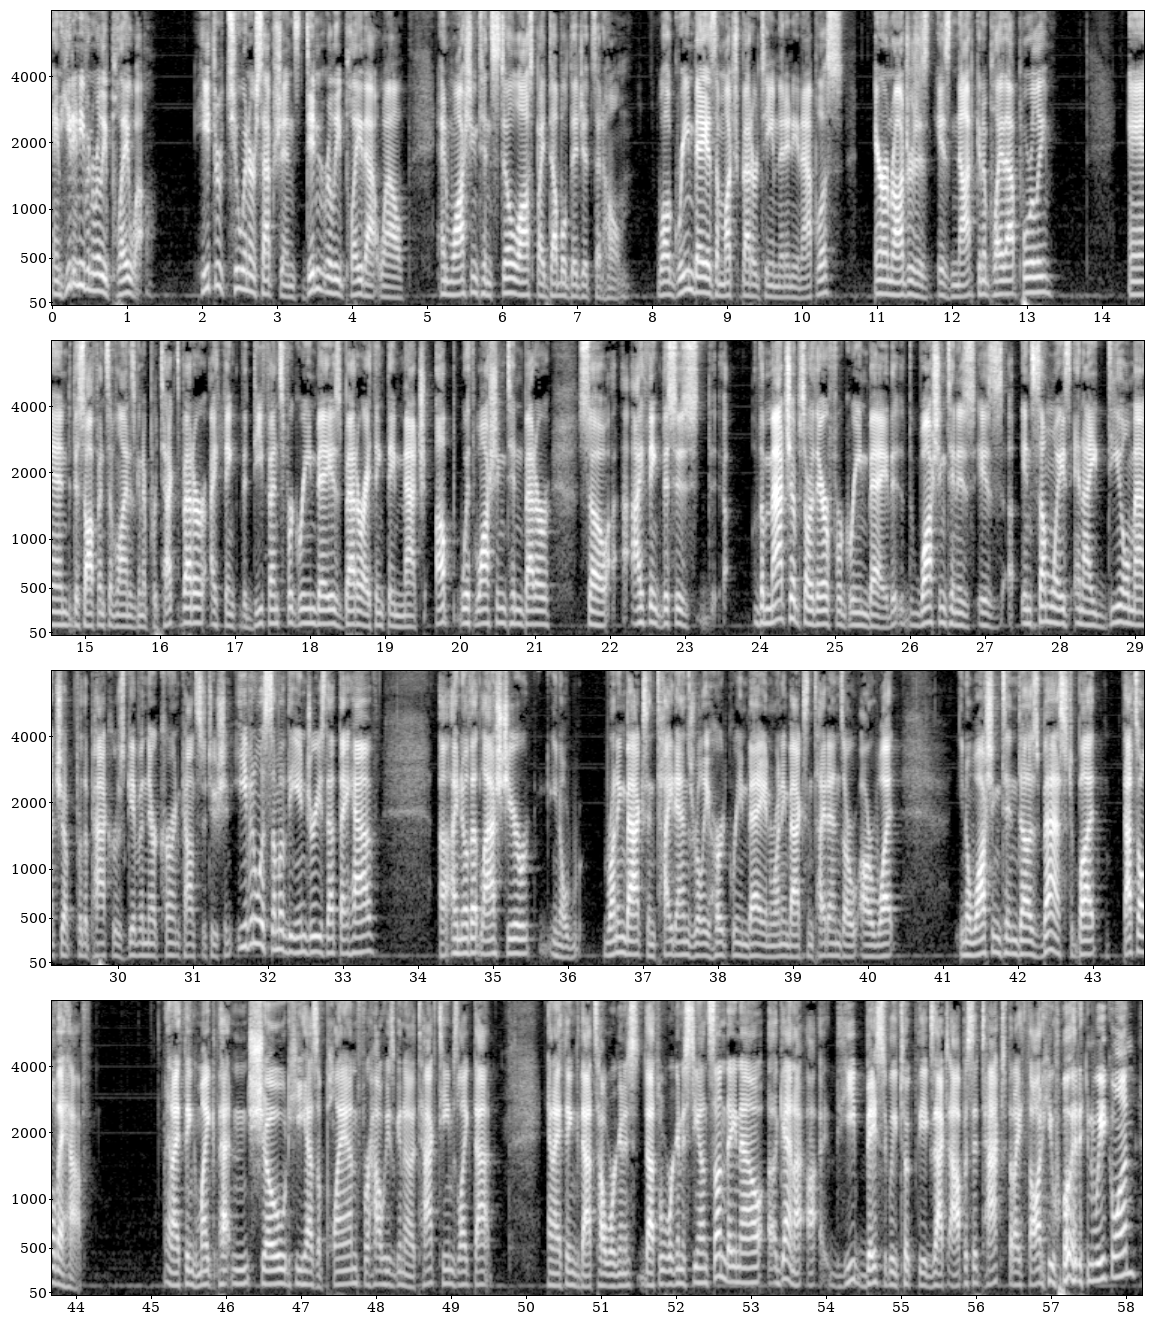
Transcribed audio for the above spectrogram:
and he didn't even really play well. He threw two interceptions, didn't really play that well, and Washington still lost by double digits at home. While Green Bay is a much better team than Indianapolis, Aaron Rodgers is, is not going to play that poorly and this offensive line is going to protect better. I think the defense for Green Bay is better. I think they match up with Washington better. So I think this is the matchups are there for Green Bay. Washington is is in some ways an ideal matchup for the Packers given their current constitution, even with some of the injuries that they have. Uh, I know that last year, you know, running backs and tight ends really hurt Green Bay, and running backs and tight ends are are what you know Washington does best, but that's all they have. And I think Mike Pettine showed he has a plan for how he's going to attack teams like that. And I think that's how we're gonna. That's what we're gonna see on Sunday. Now, again, I, I, he basically took the exact opposite tact that I thought he would in Week One,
